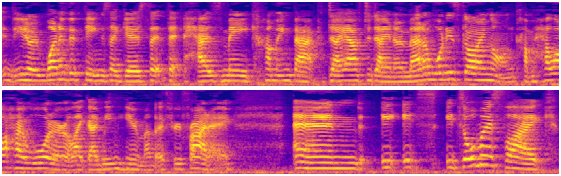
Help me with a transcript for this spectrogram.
you know, one of the things I guess that that has me coming back day after day, no matter what is going on, come hell or high water. Like I'm in here Monday through Friday, and it, it's it's almost like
